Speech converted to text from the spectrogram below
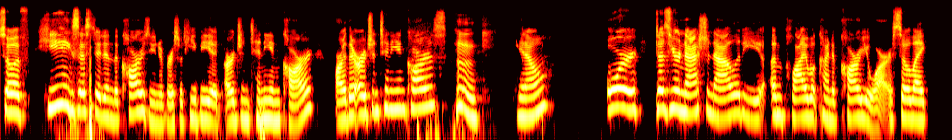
So if he existed in the cars universe, would he be an Argentinian car? Are there Argentinian cars? Hmm. You know? Or does your nationality imply what kind of car you are? So like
